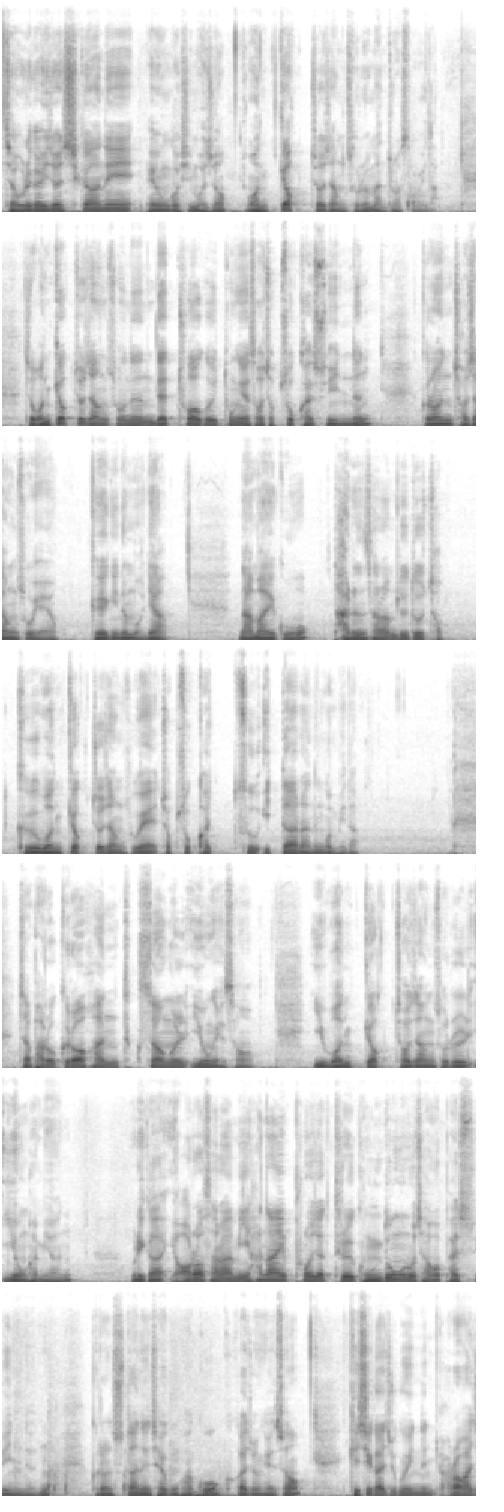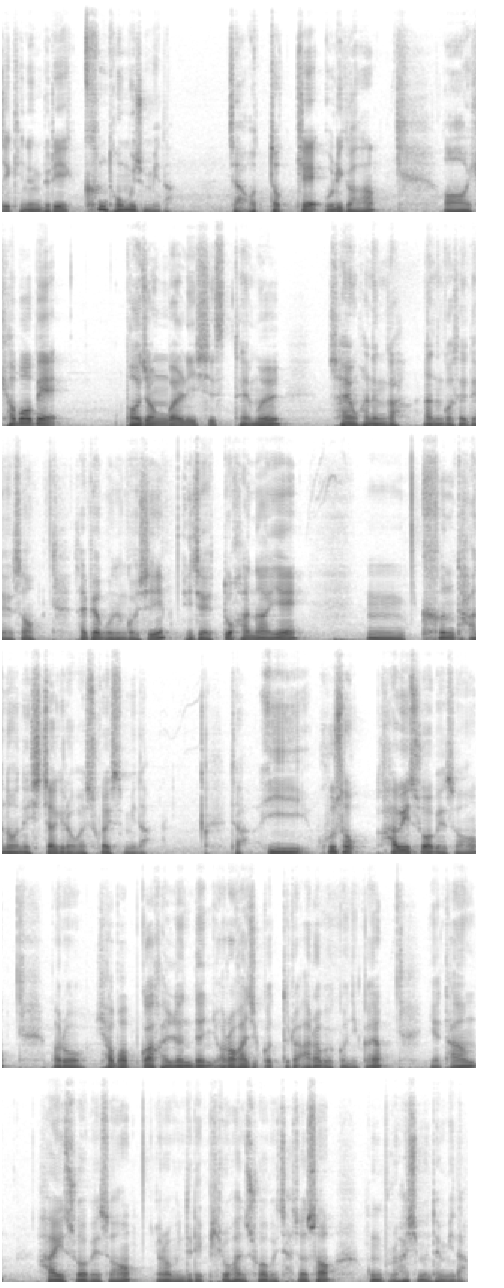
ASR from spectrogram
자, 우리가 이전 시간에 배운 것이 뭐죠? 원격 저장소를 만들었습니다. 자, 원격 저장소는 네트워크를 통해서 접속할 수 있는 그런 저장소예요. 그 얘기는 뭐냐? 나 말고 다른 사람들도 접, 그 원격 저장소에 접속할 수 있다라는 겁니다. 자, 바로 그러한 특성을 이용해서 이 원격 저장소를 이용하면 우리가 여러 사람이 하나의 프로젝트를 공동으로 작업할 수 있는 그런 수단을 제공하고 그 과정에서 깃이 가지고 있는 여러 가지 기능들이 큰 도움을 줍니다. 자, 어떻게 우리가 어, 협업의 버전 관리 시스템을 사용하는가 라는 것에 대해서 살펴보는 것이 이제 또 하나의 음, 큰 단원의 시작이라고 할 수가 있습니다. 자, 이 후속 하위 수업에서 바로 협업과 관련된 여러 가지 것들을 알아볼 거니까요. 예, 다음 하위 수업에서 여러분들이 필요한 수업을 찾아서 공부를 하시면 됩니다.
